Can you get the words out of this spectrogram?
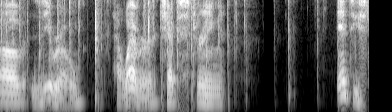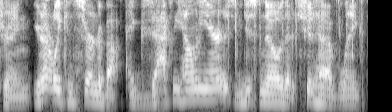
of zero. However, check string empty string, you're not really concerned about exactly how many errors. You just know that it should have length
